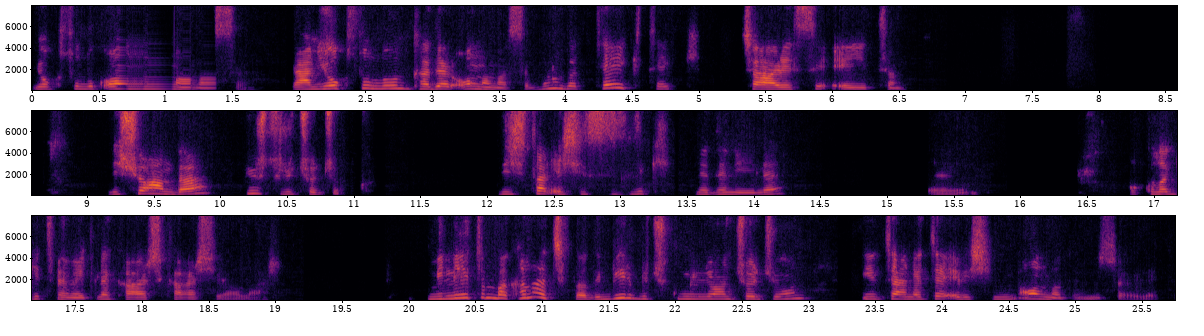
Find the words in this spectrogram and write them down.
yoksulluk olmaması. Yani yoksulluğun kader olmaması. Bunun da tek tek çaresi eğitim. Ve şu anda bir sürü çocuk dijital eşitsizlik nedeniyle e, okula gitmemekle karşı karşıyalar. Milli Eğitim Bakanı açıkladı. Bir buçuk milyon çocuğun internete erişimin olmadığını söyledi.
